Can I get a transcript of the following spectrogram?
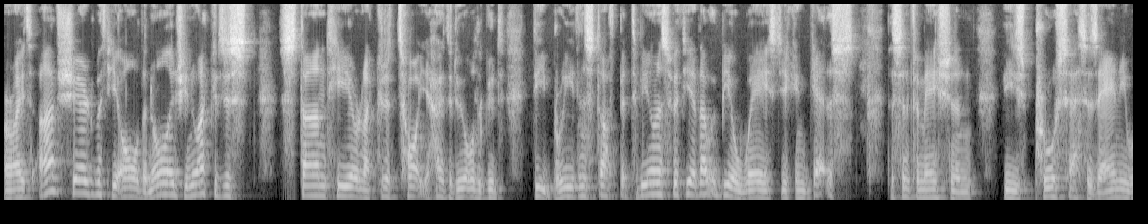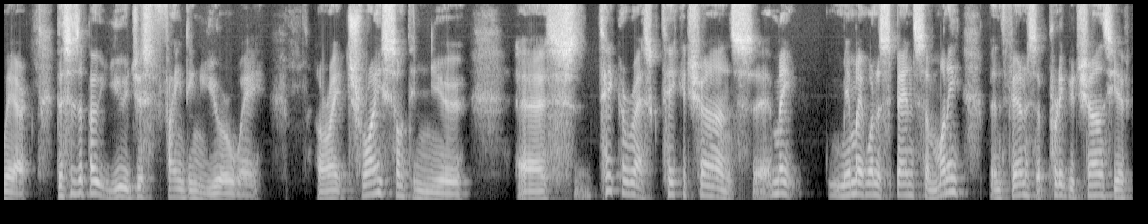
All right, I've shared with you all the knowledge. You know, I could just stand here and I could have taught you how to do all the good deep breathing stuff. But to be honest with you, that would be a waste. You can get this this information these processes anywhere. This is about you just finding your way. All right, try something new. Uh, take a risk. Take a chance. It might you might want to spend some money, but in fairness, a pretty good chance you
